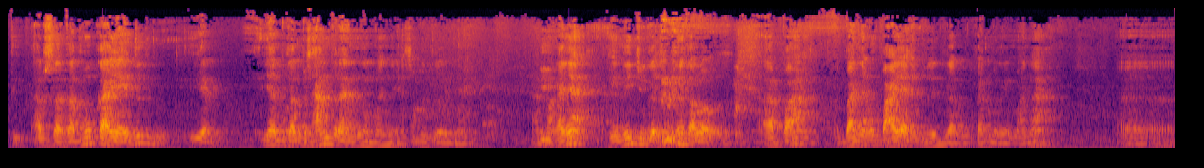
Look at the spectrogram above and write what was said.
ti- harus tatap muka ya itu ya ya bukan pesantren namanya sebetulnya. Nah, Iya. makanya ini juga sebenarnya kalau apa banyak upaya sebetulnya dilakukan bagaimana eh,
